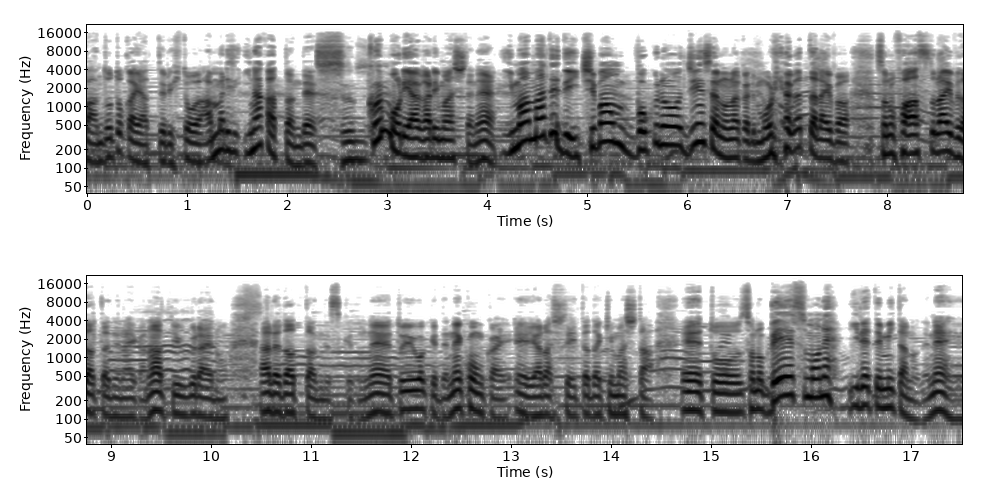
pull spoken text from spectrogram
バンドとかやってる人あんまりいなかったんですっごい盛り上がりましてね。今までで一番僕の人生の中で盛り上がったライブはそのファーストライブだったんじゃないかなっていうぐらいのあれだったんですけどね。というわけでね今回、えー、やらせていただきました。えっ、ー、とそのベースもね入れてみたのでね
